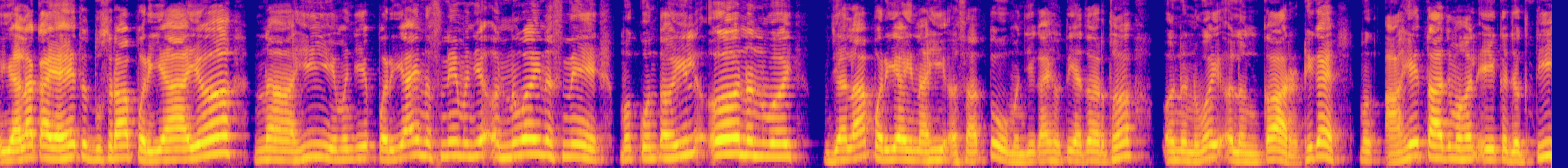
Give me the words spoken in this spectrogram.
याला काय आहे? तर दुसरा पर्याय नाही. म्हणजे पर्याय नसणे म्हणजे अन्वय नसणे. मग कोणता होईल? अनन्वय. ज्याला पर्याय नाही असा तो. म्हणजे काय होते? याचा अर्थ अनन्वय अलंकार. ठीक आहे? मग आहे ताजमहल एक जगती.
